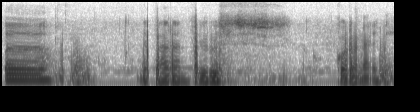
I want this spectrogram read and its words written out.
penyebaran virus corona ini.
